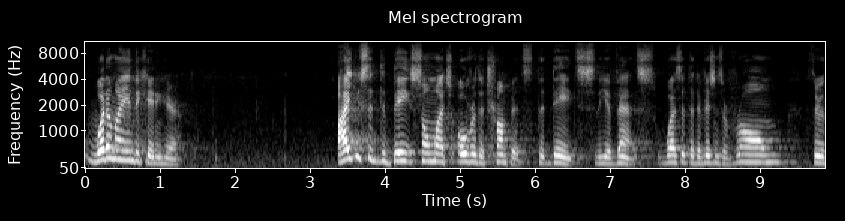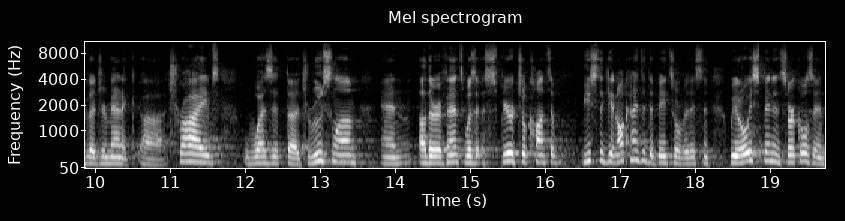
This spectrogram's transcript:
What am I indicating here? I used to debate so much over the trumpets, the dates, the events. Was it the divisions of Rome through the Germanic uh, tribes? Was it the Jerusalem and other events? Was it a spiritual concept? We used to get in all kinds of debates over this, and we would always spin in circles. And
